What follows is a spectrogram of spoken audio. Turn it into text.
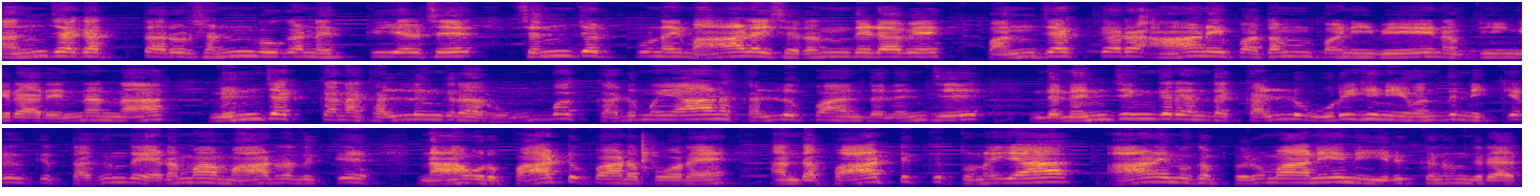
தஞ்சகத்தரு சண்முக நெற்கியல் சே செஞ்சற்புனை மாலை சிறந்திடவே பஞ்சக்கர ஆணை பதம் பணிவேன் அப்படிங்கிறார். என்னன்னா நெஞ்சக்கன கல்லுங்கிறார் ரொம்ப கடுமையான கல்லுப்பா இந்த நெஞ்சு. இந்த நெஞ்சுங்கிற இந்த கல்லு உருகி நீ வந்து நிற்கிறதுக்கு தகுந்த இடமா மாறுறதுக்கு நான் ஒரு பாட்டு பாட போறேன். அந்த பாட்டுக்கு துணையா ஆணைமுக பெருமானே நீ இருக்கணுங்கிறார்.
